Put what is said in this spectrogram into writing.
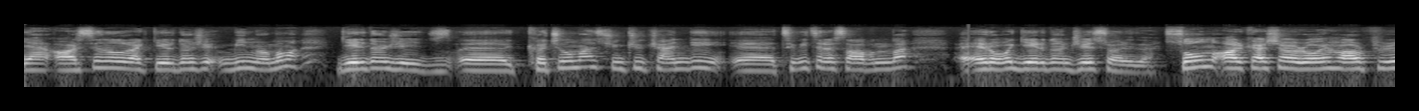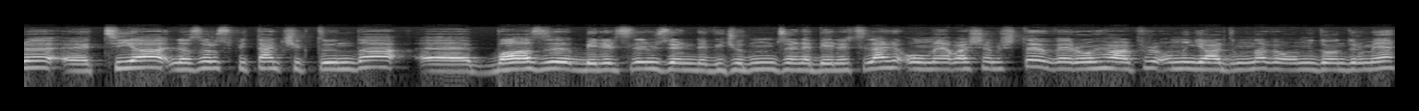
yani Arsenal olarak geri dönecek mi bilmiyorum ama geri döneceği e, kaçılmaz çünkü kendi e, Twitter hesabında e, Arrow'a geri döneceği söyledi. Son arkadaşlar Roy Harper'ı e, Tia Lazarus Pit'ten çıktığında e, bazı belirtiler üzerinde vücudunun üzerine belirtiler olmaya başlamıştı ve Roy Harper onun yardımına ve onu döndürmeye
